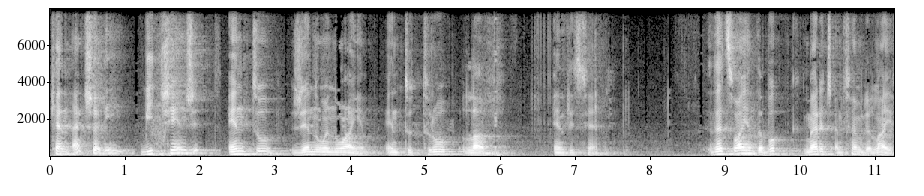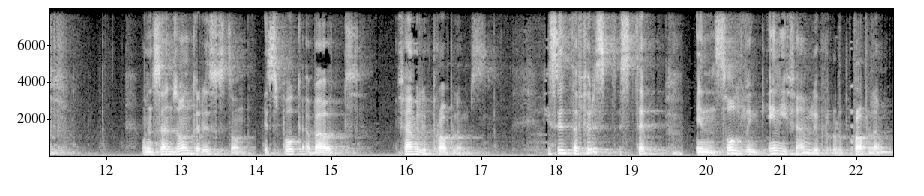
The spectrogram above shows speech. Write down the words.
can actually be changed into genuine wine, into true love in this family. That's why in the book Marriage and Family Life, when St. John Chrysostom spoke about family problems, he said the first step in solving any family problem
